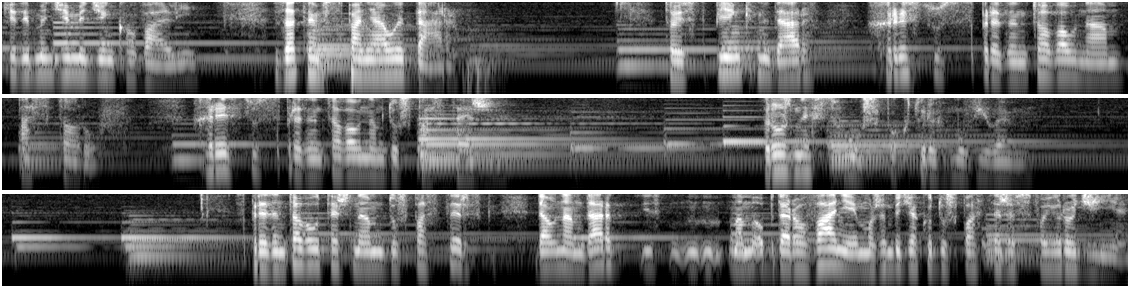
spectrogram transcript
kiedy będziemy dziękowali za ten wspaniały dar. To jest piękny dar. Chrystus sprezentował nam pastorów. Chrystus sprezentował nam duszpasterzy. Różnych służb, o których mówiłem. Sprezentował też nam duszpasterski, dał nam dar, jest, mamy obdarowanie, możemy być jako duszpasterze w swojej rodzinie,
